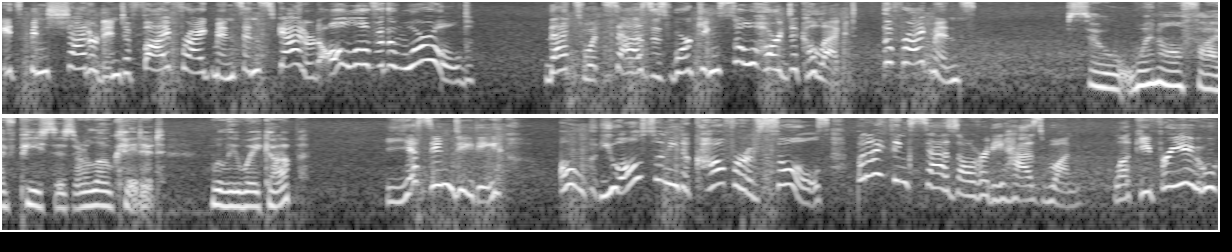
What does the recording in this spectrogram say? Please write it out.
it's been shattered into five fragments and scattered all over the world. That's what Sazh is working so hard to collect. The fragments. So, when all five pieces are located, will he wake up? Yes, indeedy. Oh, you also need a coffer of souls, but I think Sazh already has one. Lucky for you.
